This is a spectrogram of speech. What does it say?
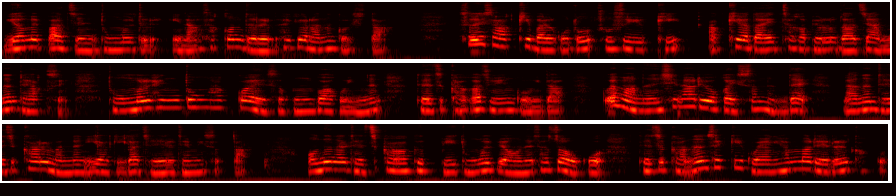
위험에 빠진 동물들이나 사건들을 해결하는 것이다. 수의사 아키 말고도 조수 유키, 아키와 나이 차가 별로 나지 않는 대학생, 동물행동학과에서 공부하고 있는 데즈카가 주인공이다. 꽤 많은 시나리오가 있었는데 나는 데즈카를 만난 이야기가 제일 재밌었다. 어느 날 데즈카가 급히 동물병원에 찾아오고 데즈카는 새끼 고양이 한 마리를 갖고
